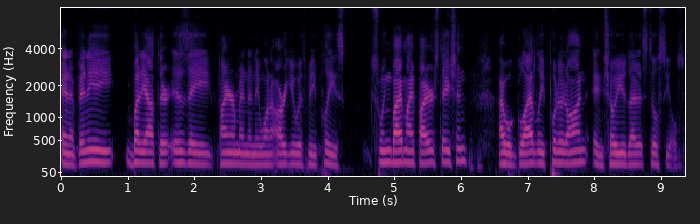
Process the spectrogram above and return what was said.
And if anybody out there is a fireman and they want to argue with me, please swing by my fire station. I will gladly put it on and show you that it still seals.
